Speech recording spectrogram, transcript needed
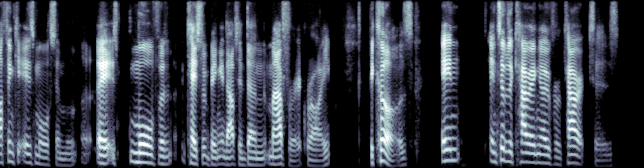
I think it is more similar. It's more of a case for being adapted than Maverick, right? Because in in terms of carrying over characters,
